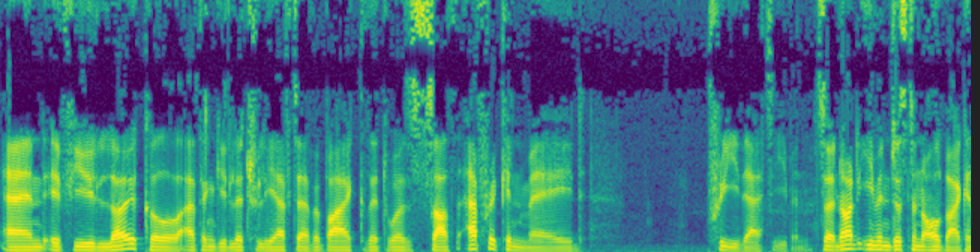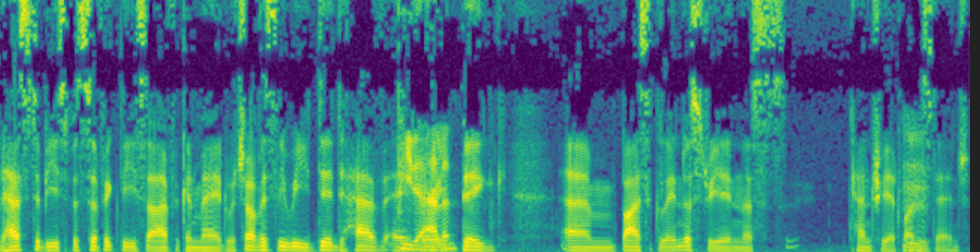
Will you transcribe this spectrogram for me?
And if you local, I think you literally have to have a bike that was South African made pre that even. So not even just an old bike. It has to be specifically South African made, which obviously we did have a Peter very Allen? big um, bicycle industry in this country at one Mm. stage.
